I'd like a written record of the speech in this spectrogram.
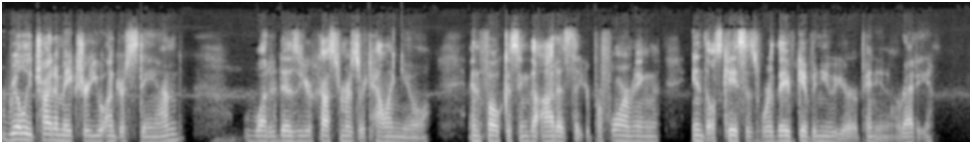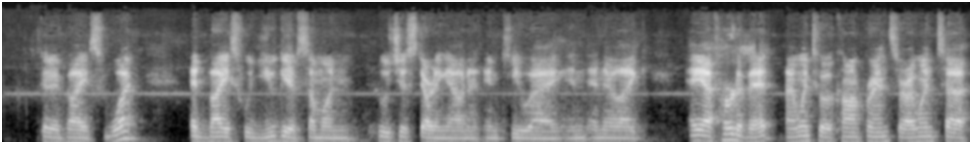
Really try to make sure you understand what it is your customers are telling you and focusing the audits that you're performing in those cases where they've given you your opinion already. Good advice. What advice would you give someone who's just starting out in, in QA and, and they're like, hey, I've heard of it. I went to a conference or I went to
